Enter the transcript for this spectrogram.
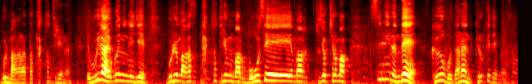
물 막아놨다 탁 터트리는. 우리가 알고 있는 게 이제 물을 막아서 탁 터트리면 막 모세 막 기적처럼 막 쓸리는데 그거보다는 그렇게 되면서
